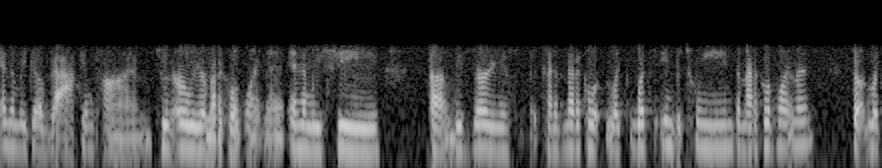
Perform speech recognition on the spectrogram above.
and then we go back in time to an earlier medical appointment, and then we see um, these various kind of medical like what's in between the medical appointments. So like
